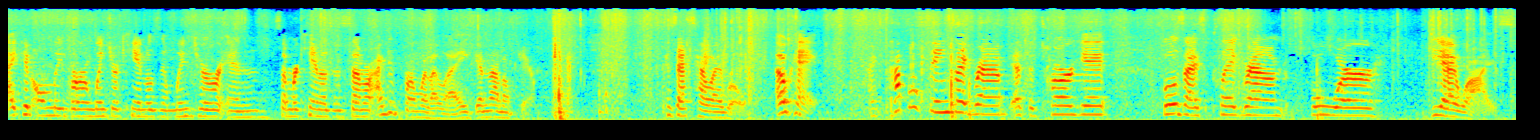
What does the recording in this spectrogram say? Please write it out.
I can only burn winter candles in winter and summer candles in summer. I just burn what I like and I don't care. Because that's how I roll. Okay, a couple things I grabbed at the Target Bullseye's Playground for DIYs.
